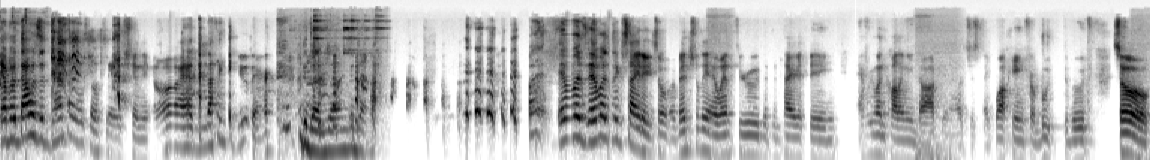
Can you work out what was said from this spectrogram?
Yeah, but that was a dental association. You know, I had nothing to do there. Good job, John. Good job. But it was it was exciting. So eventually, I went through the entire thing. Everyone calling me doc. You know, it's just like walking from booth to booth. So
